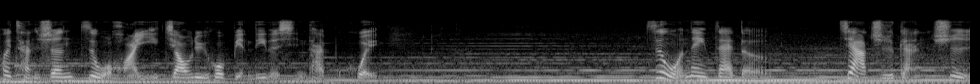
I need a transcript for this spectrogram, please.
会产生自我怀疑、焦虑或贬低的心态。不会，自我内在的价值感是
